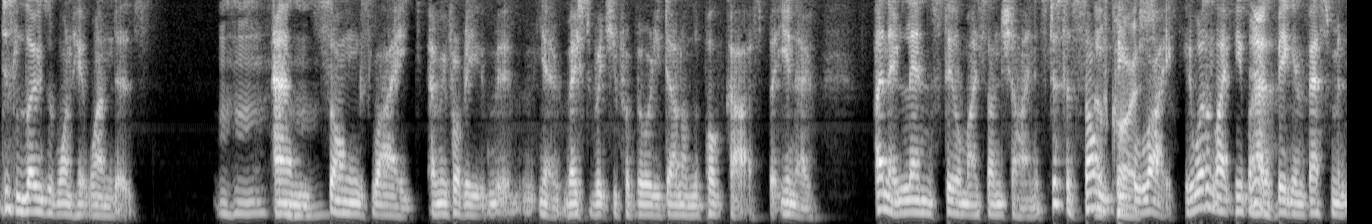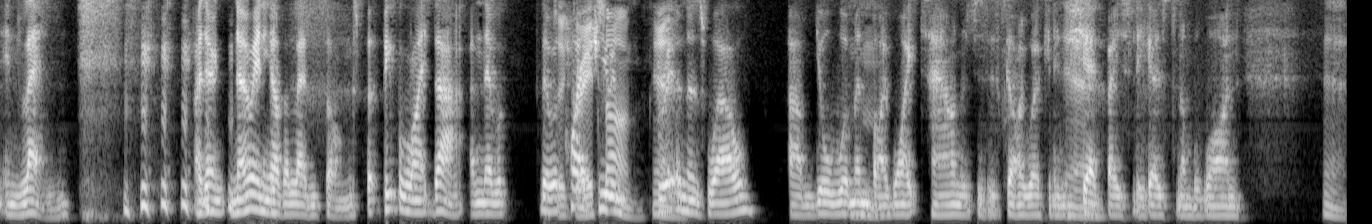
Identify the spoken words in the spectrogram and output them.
just loads of one hit wonders Mm-hmm. and songs like, I mean, probably you know most of which you've probably already done on the podcast. But you know, I know Len Steal My Sunshine." It's just a song people like. It wasn't like people had a big investment in Len. I don't know any other Len songs, but people like that, and there were there It's were quite a great few song, in yeah. Britain as well. Um, Your Woman by White Town, which is this guy working in Yeah. shed, basically goes to number one. Yeah.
